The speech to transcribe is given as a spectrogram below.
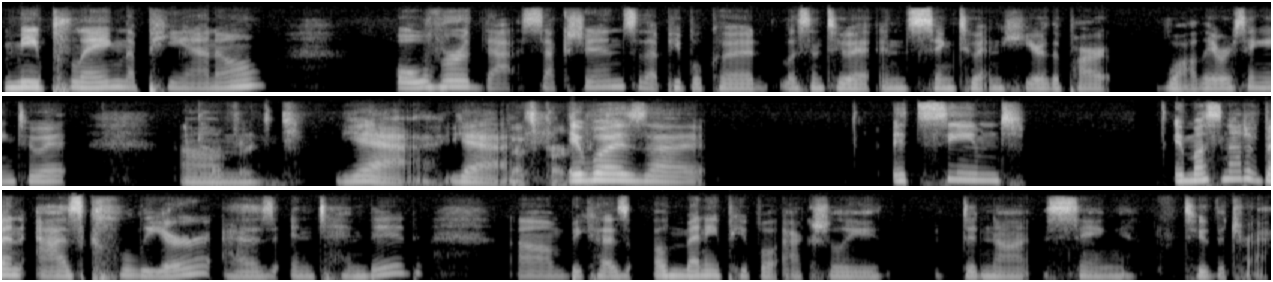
me playing the piano over that section so that people could listen to it and sing to it and hear the part while they were singing to it um Perfect. yeah yeah That's perfect. it was uh it seemed it must not have been as clear as intended um because uh, many people actually did not sing to the track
